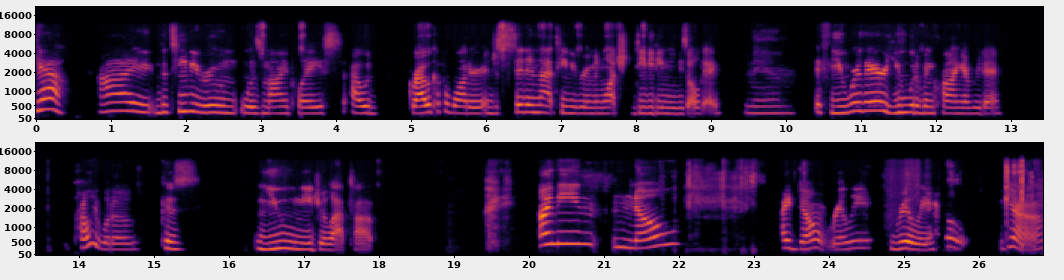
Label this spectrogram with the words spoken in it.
Yeah, I the TV room was my place. I would grab a cup of water and just sit in that TV room and watch DVD movies all day. Man, If you were there, you would have been crying every day probably would have. because you need your laptop. I mean, no, I don't really. Really? Oh, yeah.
